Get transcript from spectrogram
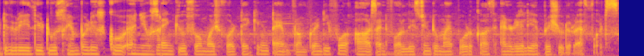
it is very easy to simple just go and use it Thank you so much for taking time from 24 hours and for listening to my podcast and really appreciate your efforts.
